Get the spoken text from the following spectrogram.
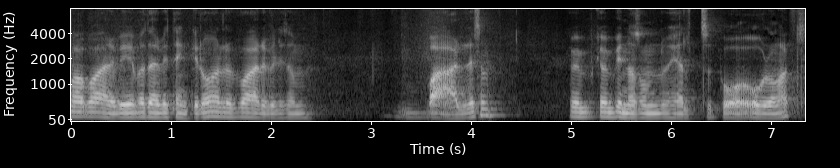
hva, hva, er det vi, hva er det vi tenker da? Eller hva er det vi liksom Hva er det, liksom? Kan vi, kan vi begynne sånn helt på overordnet?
